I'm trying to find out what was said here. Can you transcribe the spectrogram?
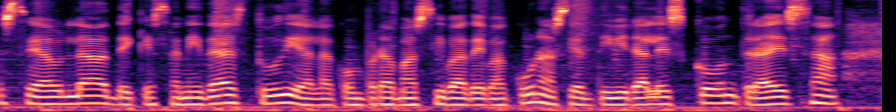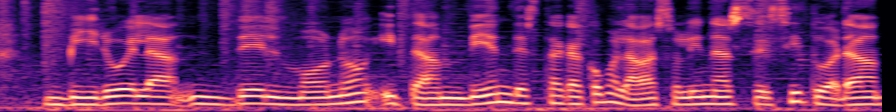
se habla de que Sanidad estudia la compra masiva de vacunas y antivirales contra esa viruela del mono y también destaca cómo la gasolina se situará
